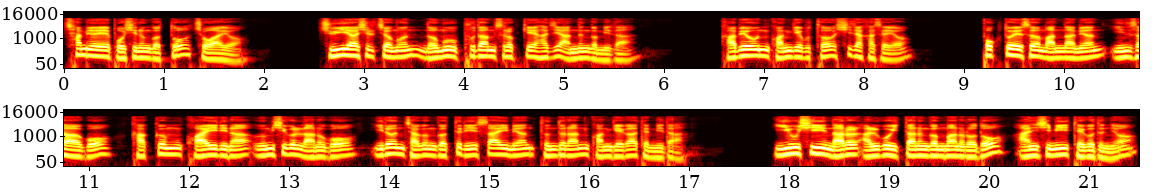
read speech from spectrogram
참여해 보시는 것도 좋아요. 주의하실 점은 너무 부담스럽게 하지 않는 겁니다. 가벼운 관계부터 시작하세요. 복도에서 만나면 인사하고 가끔 과일이나 음식을 나누고 이런 작은 것들이 쌓이면 든든한 관계가 됩니다. 이웃이 나를 알고 있다는 것만으로도 안심이 되거든요.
